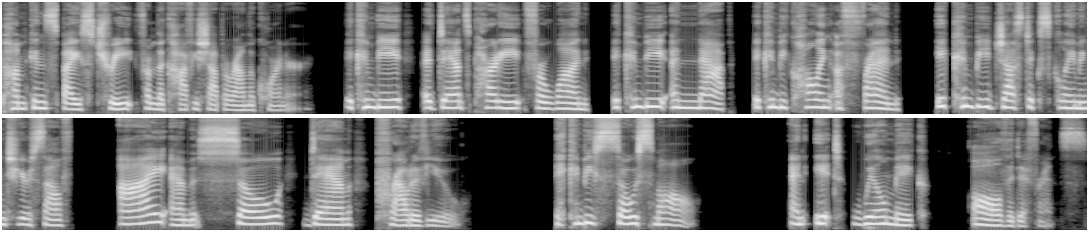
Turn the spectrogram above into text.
pumpkin spice treat from the coffee shop around the corner. It can be a dance party for one. It can be a nap. It can be calling a friend. It can be just exclaiming to yourself, I am so damn proud of you. It can be so small, and it will make all the difference.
